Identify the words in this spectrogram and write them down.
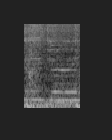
did I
